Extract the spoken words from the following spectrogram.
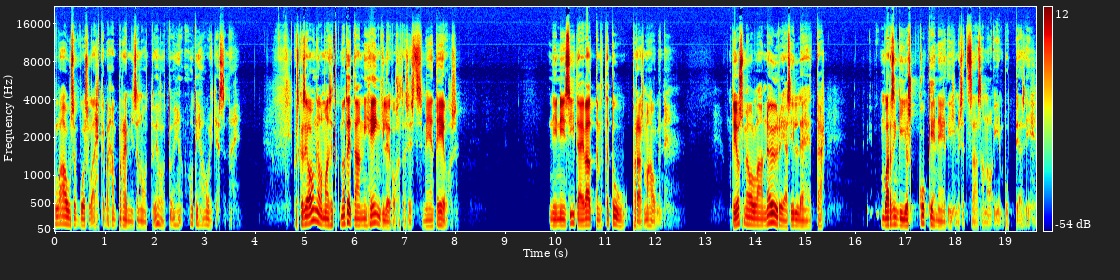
lause voisi olla ehkä vähän paremmin sanottu. Joo, toi ihan, oot ihan oikeassa näin. Koska se ongelma on se, että kun me otetaan niin henkilökohtaisesti se meidän teos, niin, niin siitä ei välttämättä tuu paras mahdollinen. Mutta jos me ollaan nöyriä silleen, että varsinkin jos kokeneet ihmiset saa sanoa inputtia siihen,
